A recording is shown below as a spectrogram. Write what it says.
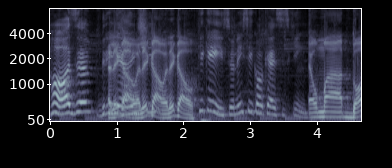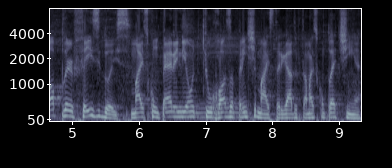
Rosa, É brilhante. legal, é legal, é legal. O que que é isso? Eu nem sei qual que é essa skin. É uma Doppler Phase 2, mas com pattern onde que o rosa preenche mais, tá ligado? Que tá mais completinha.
